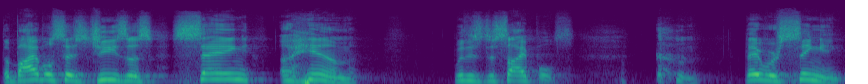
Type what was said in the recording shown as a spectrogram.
the Bible says Jesus sang a hymn with his disciples. they were singing.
